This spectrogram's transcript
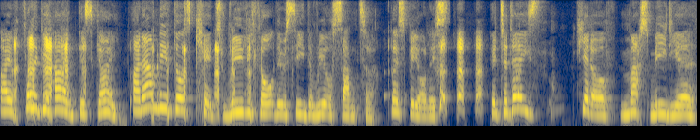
I am fully behind this guy. And how many of those kids really thought they would see the real Santa? Let's be honest. In today's you know, mass media,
